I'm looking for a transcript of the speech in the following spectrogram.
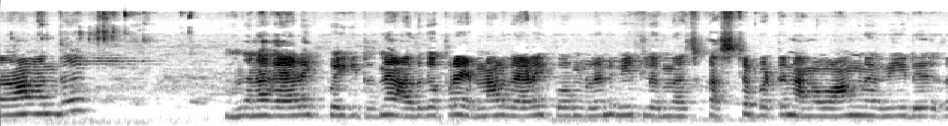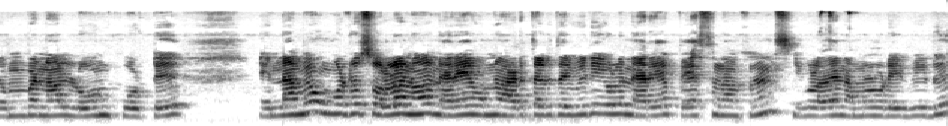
நான் வந்து நான் வேலைக்கு போய்கிட்டு இருந்தேன். அதுக்கப்புறம் என்னால் வேலைக்கு போக முடியலன்னு வீட்டில் இருந்தாச்சு. கஷ்டப்பட்டு நாங்கள் வாங்கின வீடு ரொம்ப நாள் லோன் போட்டு எல்லாமே உங்கள்கிட்ட சொல்லணும். நிறைய ஒன்று அடுத்தடுத்த வீடியோவில் நிறையா பேசலாம் ஃப்ரெண்ட்ஸ் இவ்வளோதான் நம்மளுடைய வீடு.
